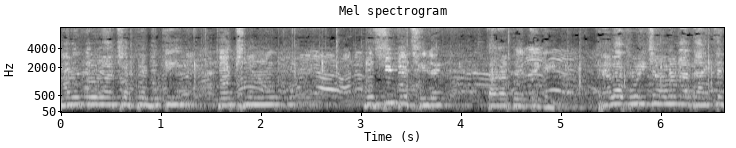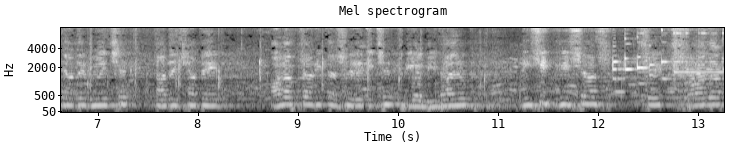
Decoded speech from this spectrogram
নরেন্দ্রনাথ চক্রবর্তী উপস্থিত ছিলেন তারা প্রত্যেকেই খেলা পরিচালনার দায়িত্বে যাদের রয়েছে তাদের সাথে আলাপচারিতা সেরে দিচ্ছেন প্রিয় বিধায়ক নিশীত বিশ্বাস, শেখ সহাদক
